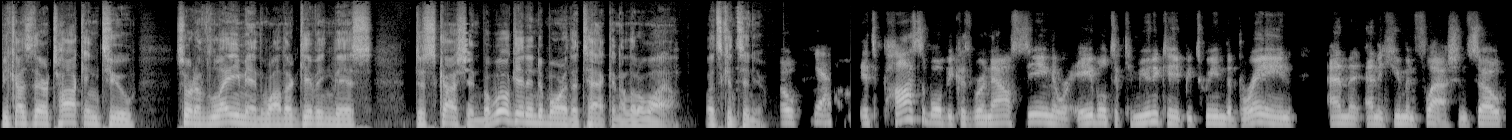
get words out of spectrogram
Because they're talking to sort of laymen while they're giving this discussion. But we'll get into more of the tech in a little while. Let's continue. Oh, yeah, it's possible because we're now seeing that we're able to communicate between the brain and the and the human flesh. And so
